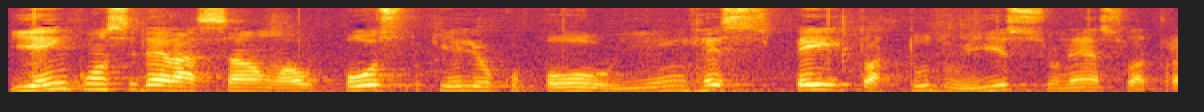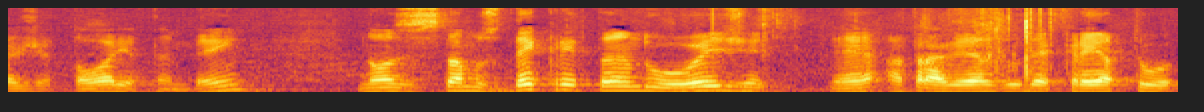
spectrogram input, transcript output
e em consideração ao posto que ele ocupou e em respeito a tudo isso, né, sua trajetória também, nós estamos decretando hoje, né, através do decreto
